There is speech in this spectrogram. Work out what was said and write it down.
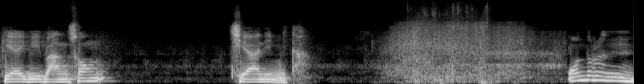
BIB 방송 지안입니다. 오늘은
